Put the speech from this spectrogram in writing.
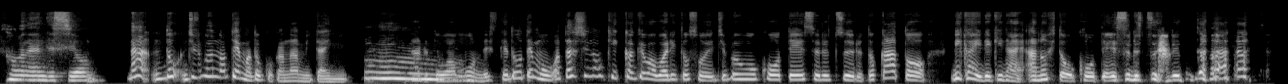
そうなんですよ。な、ど、自分のテーマどこかなみたいになるとは思うんん。ですけど、でも私のきっかけは割とそういう自分を肯定するツールとか、あと理解できないあの人を肯定するツールとか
